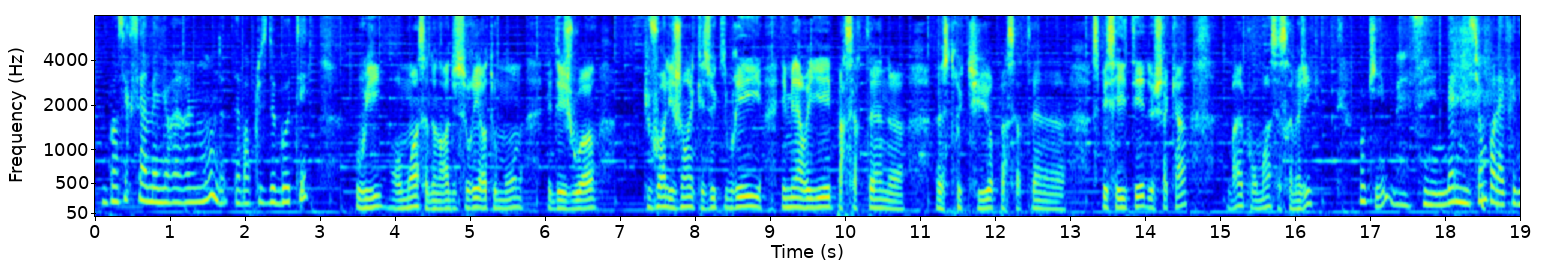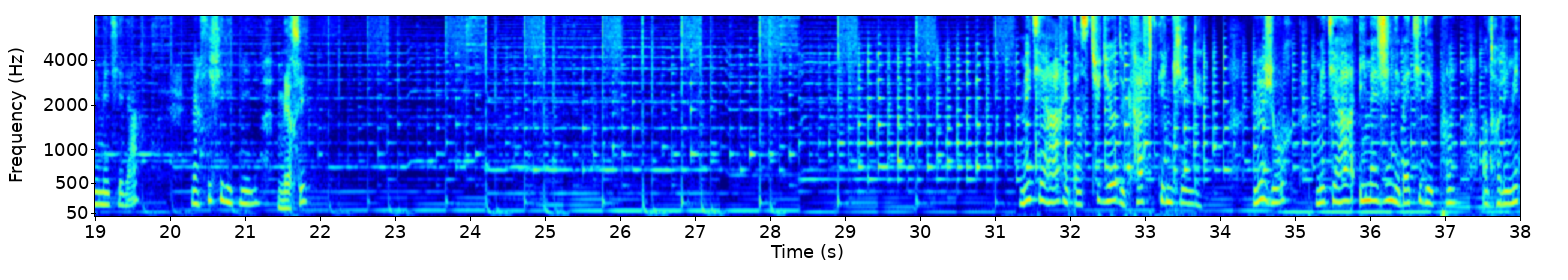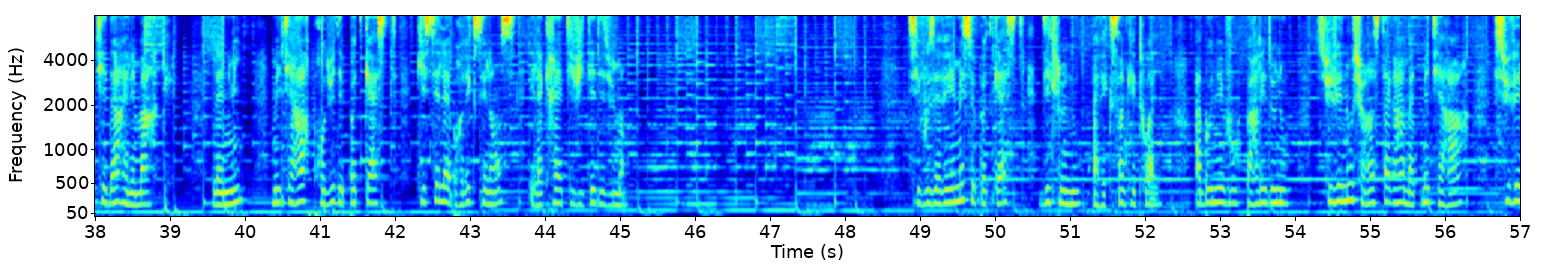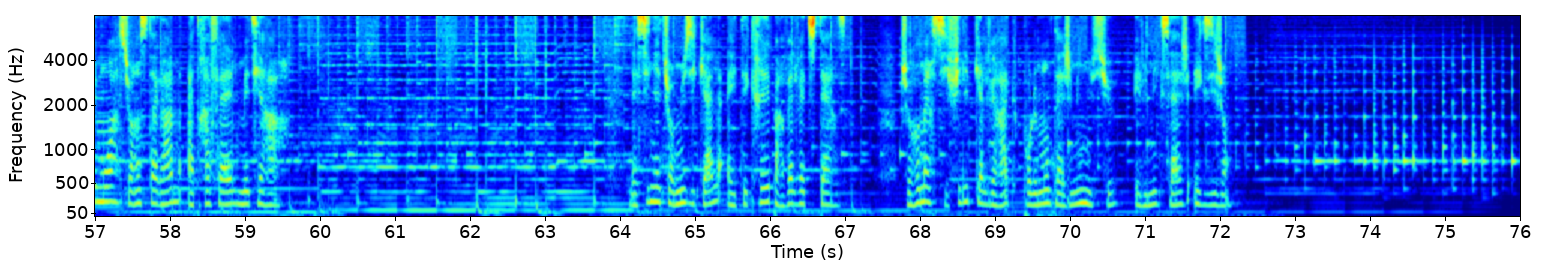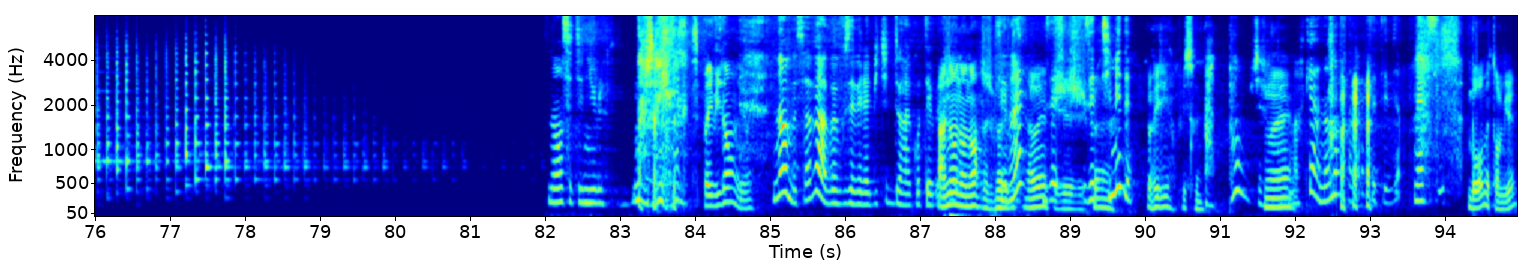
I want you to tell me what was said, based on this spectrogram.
Vous pensez que ça améliorerait le monde d'avoir plus de beauté? Oui, au moins ça donnera du sourire à tout le monde et des joies. Puis voir les gens avec les yeux qui brillent, émerveillés par certaines euh, structures, par certaines spécialités de chacun, bah, pour moi, ce serait magique. Ok, bah, c'est une belle mission pour la Fée des métiers d'art. Merci Philippe Mille. Merci. Métier Rare est un studio de craft thinking. Le jour, Métier Rare imagine et bâtit des ponts entre les métiers d'art et les marques. La nuit, Métier Rare produit des podcasts qui célèbrent l'excellence et la créativité des humains. Si vous avez aimé ce podcast, dites-le nous avec 5 étoiles. Abonnez-vous, parlez de nous. Suivez-nous sur Instagram à Métier Rare. Suivez-moi sur Instagram à Raphaël Métier Rare. La signature musicale a été créée par Velvet Stairs. Je remercie Philippe Calvérac pour le montage minutieux et le mixage exigeant. Non, c'était nul. c'est pas évident, mais... Non, mais ça va. Bah, vous avez l'habitude de raconter. Ah non, non, non. C'est vrai ah Vous êtes, timide Oui, en plus. Ah bon? J'ai remarqué. Ah non, non, ça va, c'était bien. Merci. Bon, bah, tant mieux.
